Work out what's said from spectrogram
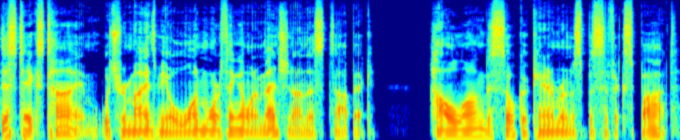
This takes time, which reminds me of one more thing I want to mention on this topic. How long to soak a camera in a specific spot?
